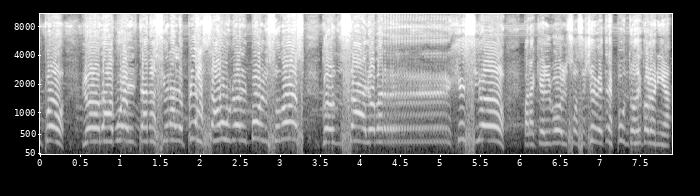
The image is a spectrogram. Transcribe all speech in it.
Tiempo lo da vuelta Nacional Plaza 1, el bolso 2, Gonzalo Vergesio para que el bolso se lleve tres puntos de Colonia.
